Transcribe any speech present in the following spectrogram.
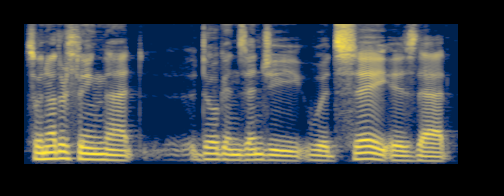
So, another thing that Dogen Zenji would say is that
